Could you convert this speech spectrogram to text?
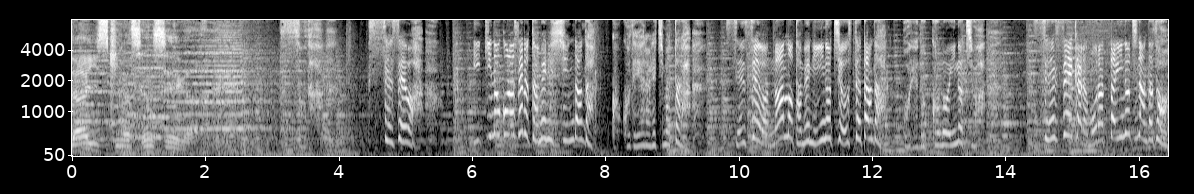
大好きな先生が。そうだ。先生は生き残らせるために死んだんだ。ここでやられちまったら先生は何のために命を捨てたんだ。俺のこの命は先生からもらった命なんだぞ。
